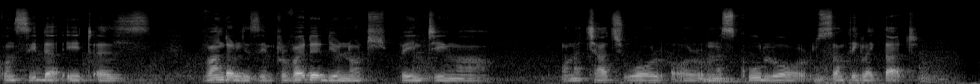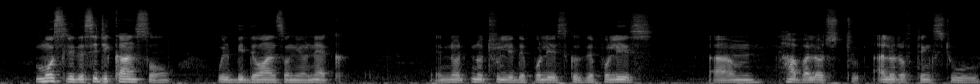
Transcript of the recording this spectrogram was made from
consider it as vandalism provided you're not painting uh, on a church wall or on a school wall something like that. Mostly the city council will be the ones on your neck. And not not really the police because the police um, have a lot to a lot of things to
